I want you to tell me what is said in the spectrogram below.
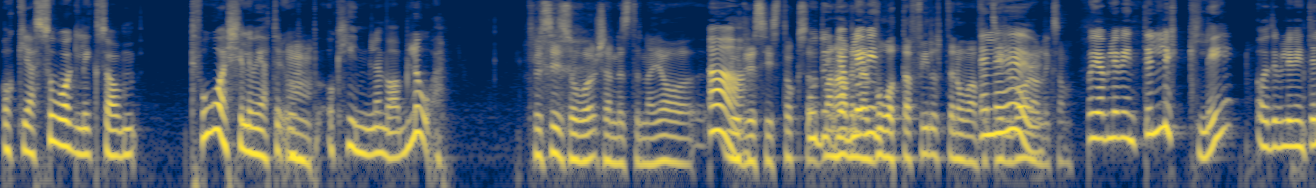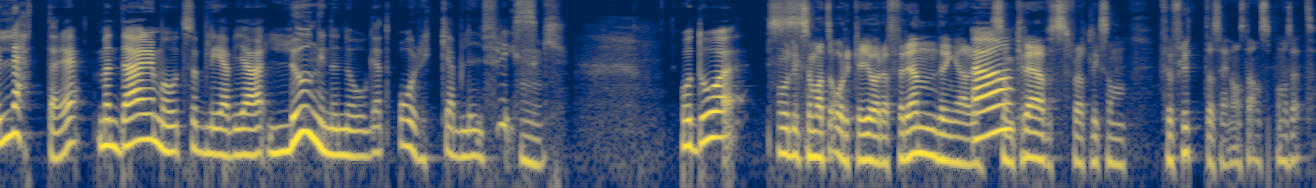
Och jag såg liksom två kilometer upp Mm. och himlen var blå. Precis så kändes det när jag Ja. gjorde det sist också. Då- Man hade den in- våta filten ovanför Eller tillvaron. Liksom. Och jag blev inte lycklig och det blev inte lättare. Men däremot så blev jag lugn nog att orka bli frisk. Mm. Och då... Och liksom att orka göra förändringar Ja. som krävs för att liksom förflytta sig någonstans på något sätt.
